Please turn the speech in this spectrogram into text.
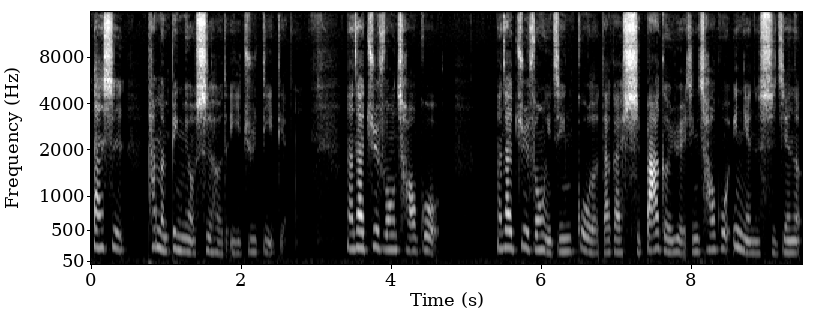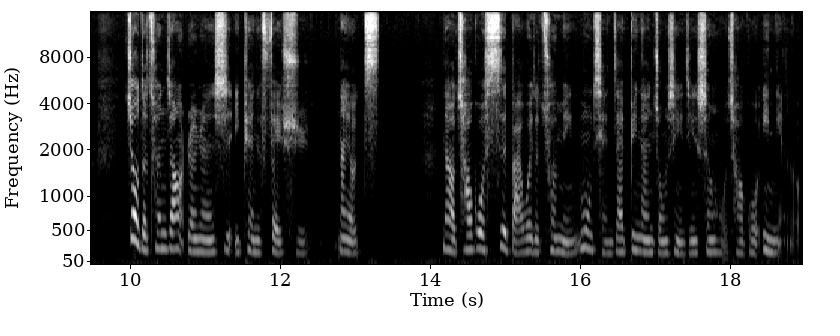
但是他们并没有适合的宜居地点。那在飓风超过，那在飓风已经过了大概十八个月，已经超过一年的时间了。旧的村庄仍然是一片的废墟。那有，那有超过四百位的村民目前在避难中心已经生活超过一年了。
